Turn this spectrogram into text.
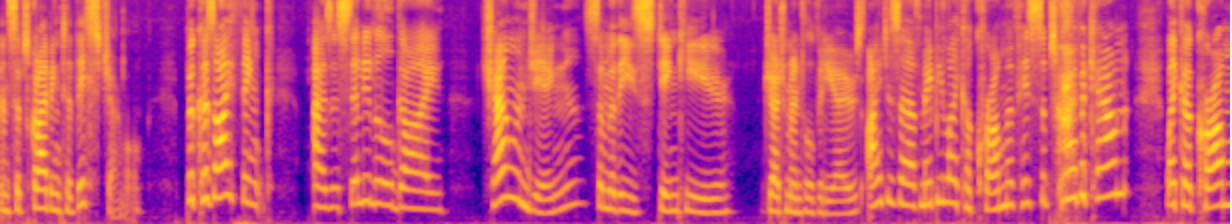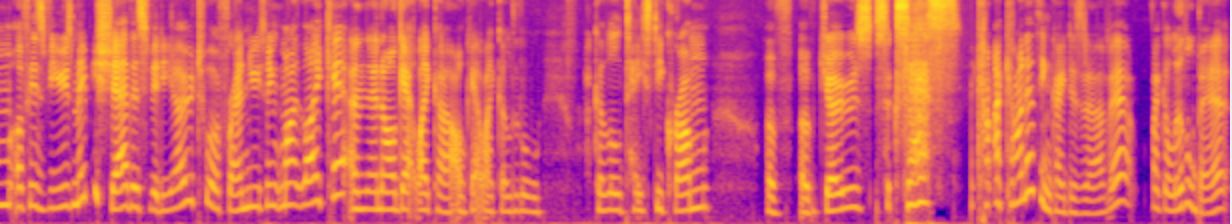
and subscribing to this channel. Because I think, as a silly little guy challenging some of these stinky, judgmental videos, I deserve maybe like a crumb of his subscriber count, like a crumb of his views. Maybe share this video to a friend you think might like it, and then I'll get like a I'll get like a little like a little tasty crumb of of Joe's success. I, I kind of think I deserve it, like a little bit.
